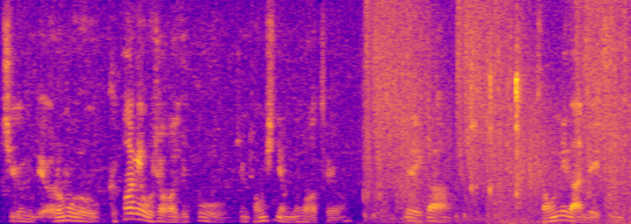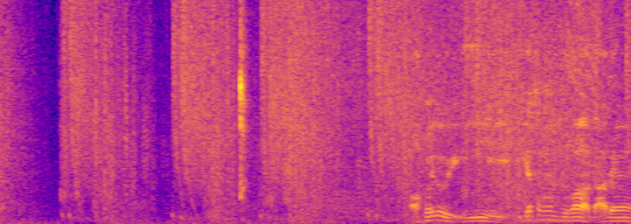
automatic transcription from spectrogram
지금 여러모로 급하게 오셔가지고, 좀 정신이 없는 것 같아요. 플레이가 정리가 안 돼 있습니다. 아, 그래도 이, 이계타 선수가 나름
